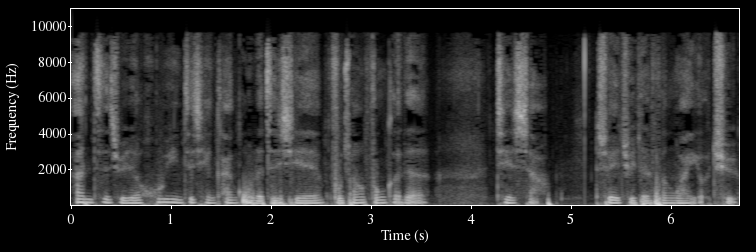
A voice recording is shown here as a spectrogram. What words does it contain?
暗自觉得呼应之前看过的这些服装风格的介绍，所以觉得分外有趣。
